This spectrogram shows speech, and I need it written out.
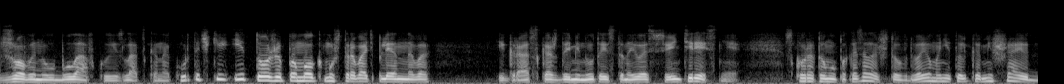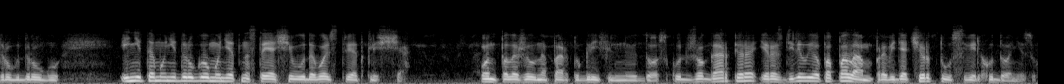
Джо вынул булавку из лацкана курточки и тоже помог муштровать пленного. Игра с каждой минутой становилась все интереснее. Скоро Тому показалось, что вдвоем они только мешают друг другу, и ни тому, ни другому нет настоящего удовольствия от клеща. Он положил на парту грифельную доску Джо Гарпера и разделил ее пополам, проведя черту сверху донизу.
